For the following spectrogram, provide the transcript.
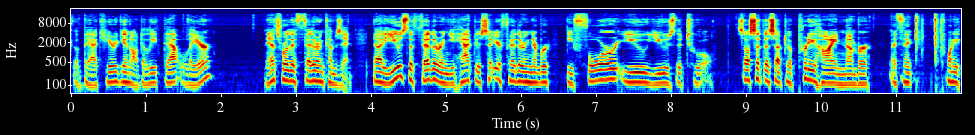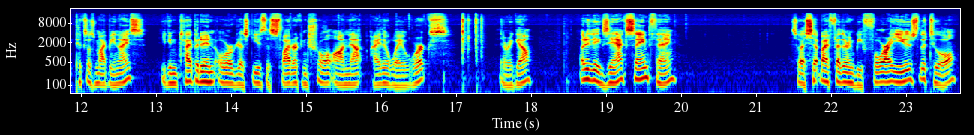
go back here again. I'll delete that layer. And that's where the feathering comes in. Now to use the feathering, you have to set your feathering number before you use the tool. So I'll set this up to a pretty high number. I think 20 pixels might be nice. You can type it in or just use the slider control on that. Either way works. There we go. I'll do the exact same thing. So I set my feathering before I used the tool.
